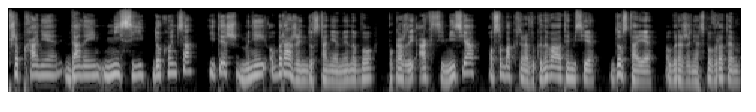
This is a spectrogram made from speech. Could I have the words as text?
przepchanie danej misji do końca i też mniej obrażeń dostaniemy, no bo po każdej akcji misja, osoba, która wykonywała tę misję, dostaje obrażenia z powrotem,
